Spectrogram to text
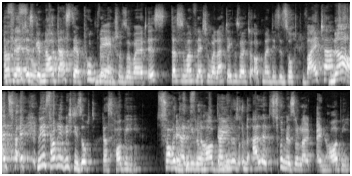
Aber Ist vielleicht es ist so? genau das der Punkt, wenn Nee. man schon so weit ist, dass man vielleicht drüber nachdenken sollte, ob man diese Sucht weiter. No. Als, nee, sorry, nicht die Sucht, das Hobby. Sorry, Es Danilo. Danilos und alle, es tut mir so leid, ein Hobby,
